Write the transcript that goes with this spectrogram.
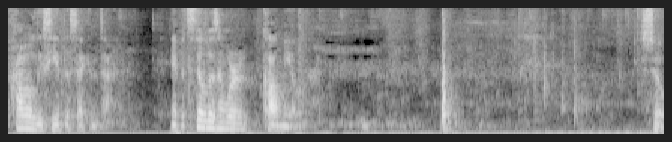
probably see it the second time. If it still doesn't work, call me over. So,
